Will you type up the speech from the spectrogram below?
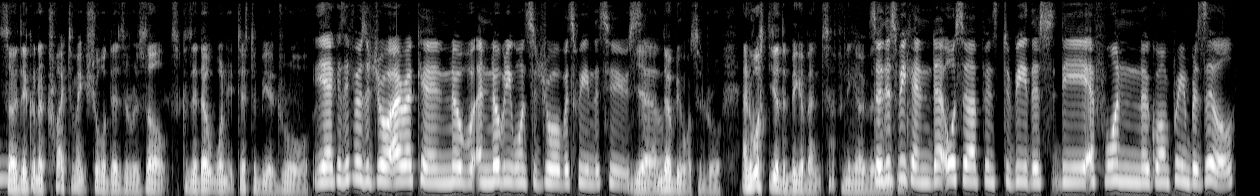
So they're going to try to make sure there's a result because they don't want it just to be a draw. Yeah, because if it was a draw, I reckon no, and nobody wants to draw between the two. So. Yeah, nobody wants to draw. And what's the other big events happening over So there? this weekend there also happens to be this the F1 Grand Prix in Brazil,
